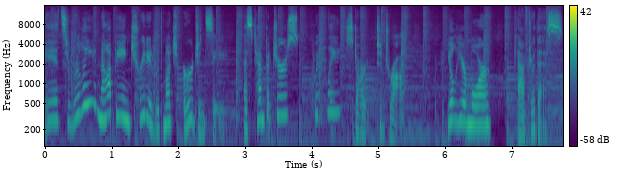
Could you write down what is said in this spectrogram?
it's really not being treated with much urgency as temperatures quickly start to drop. You'll hear more after this.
